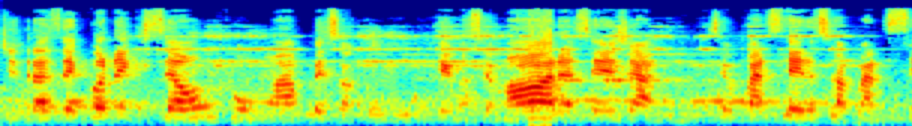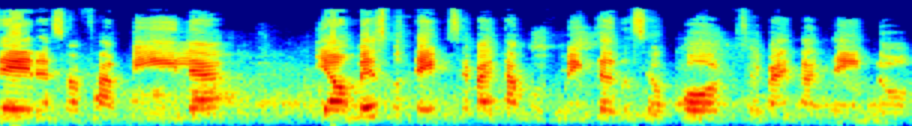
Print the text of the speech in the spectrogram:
te trazer conexão com a pessoa com quem você mora, seja seu parceiro, sua parceira, sua família, e ao mesmo tempo você vai estar movimentando seu corpo, você vai estar tendo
